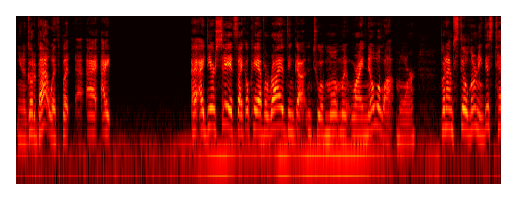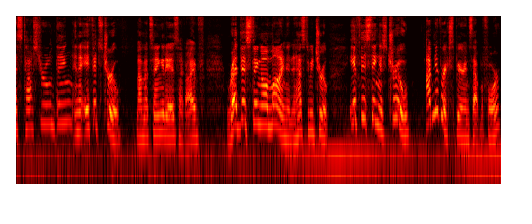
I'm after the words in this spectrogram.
you know, go to bat with, but I, I I, I dare say it's like, okay, I've arrived and gotten to a moment where I know a lot more, but I'm still learning. This testosterone thing, and if it's true, I'm not saying it is, like I've read this thing online and it has to be true. If this thing is true, I've never experienced that before.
